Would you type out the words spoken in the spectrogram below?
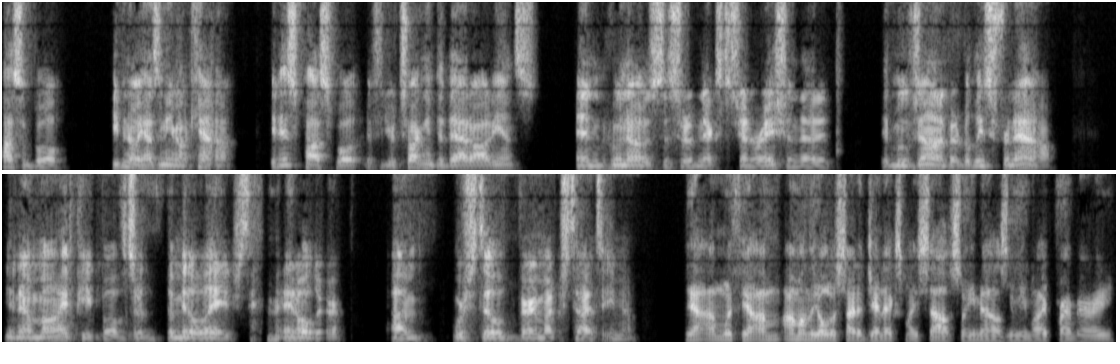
possible, even though he has an email account, it is possible if you're talking to that audience and who knows the sort of next generation that it, it moves on. But at least for now, you know, my people, sort of the middle aged and older, um, we're still very much tied to email. Yeah, I'm with you. I'm I'm on the older side of Gen X myself, so email is going to be my primary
